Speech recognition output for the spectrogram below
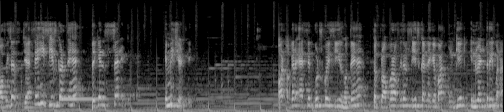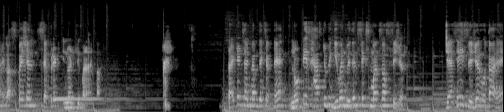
ऑफिसर जैसे ही सीज करते हैं they can sell it immediately और अगर ऐसे गुड्स कोई सीज होते हैं तो प्रॉपर ऑफिसर सीज करने के बाद उनकी एक इन्वेंट्री बनाएगा स्पेशल सेपरेट इन्वेंट्री बनाएगा. राइट हैंड साइड में हम देख सकते हैं notice has to be given within six months of seizure जैसे ही सीजर होता है,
